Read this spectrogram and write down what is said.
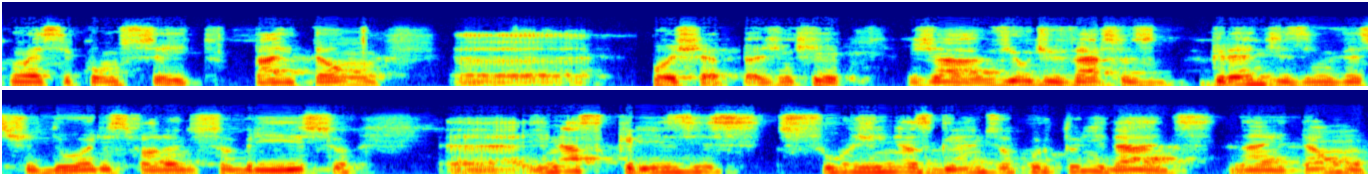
com esse conceito, tá? Então, poxa, a gente já viu diversos grandes investidores falando sobre isso é, e nas crises surgem as grandes oportunidades. Né? Então,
